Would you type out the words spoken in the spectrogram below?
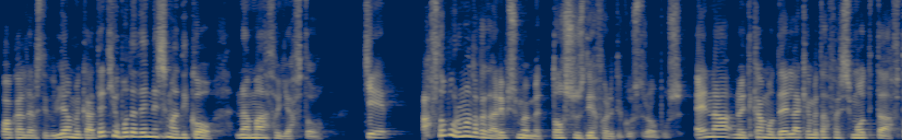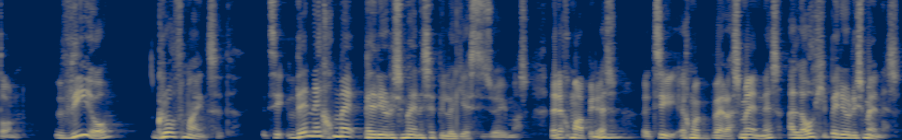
πάω καλύτερα στη δουλειά μου ή κάτι τέτοιο. Οπότε δεν είναι σημαντικό να μάθω γι' αυτό. Και αυτό μπορούμε να το καταρρύψουμε με τόσους διαφορετικούς τρόπους. Ένα, νοητικά μοντέλα και μεταφερσιμότητα αυτών. Δύο, growth mindset. Έτσι, δεν έχουμε περιορισμένες επιλογές στη ζωή μας. Δεν έχουμε άπειρες, mm. έχουμε πεπερασμένες, αλλά όχι περιορισμένες.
